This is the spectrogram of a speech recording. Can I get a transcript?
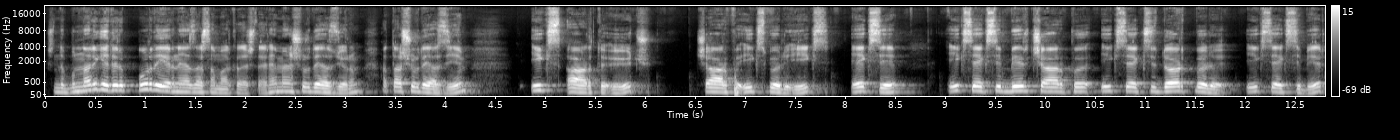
Şimdi bunları getirip burada yerine yazarsam arkadaşlar hemen şurada yazıyorum. Hatta şurada yazayım. x artı 3 çarpı x bölü x eksi x eksi 1 çarpı x eksi 4 bölü x eksi 1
